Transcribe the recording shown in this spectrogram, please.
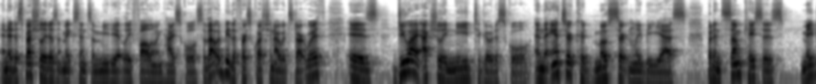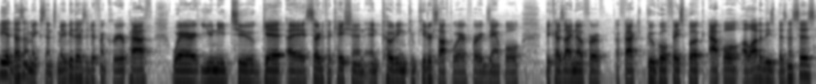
and it especially doesn't make sense immediately following high school. So that would be the first question I would start with: is do I actually need to go to school? And the answer could most certainly be yes. But in some cases, maybe it doesn't make sense. Maybe there's a different career path where you need to get a certification in coding computer software, for example, because I know for a fact Google, Facebook, Apple, a lot of these businesses,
